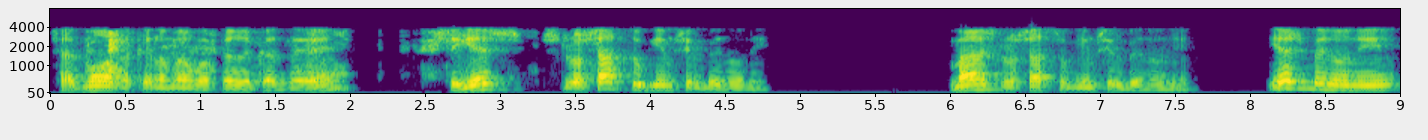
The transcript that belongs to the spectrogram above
שהאדמו"ר הזקן אומר בפרק הזה, שיש שלושה סוגים של בינוני. מה השלושה סוגים של בינוני? יש בינוני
